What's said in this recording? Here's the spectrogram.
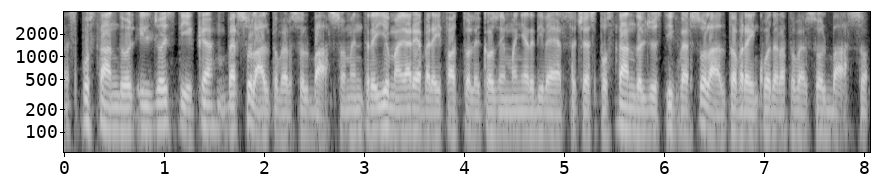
spostando il joystick verso l'alto verso il basso, mentre io magari avrei fatto le cose in maniera diversa, cioè spostando il joystick verso l'alto avrei inquadrato verso il basso.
